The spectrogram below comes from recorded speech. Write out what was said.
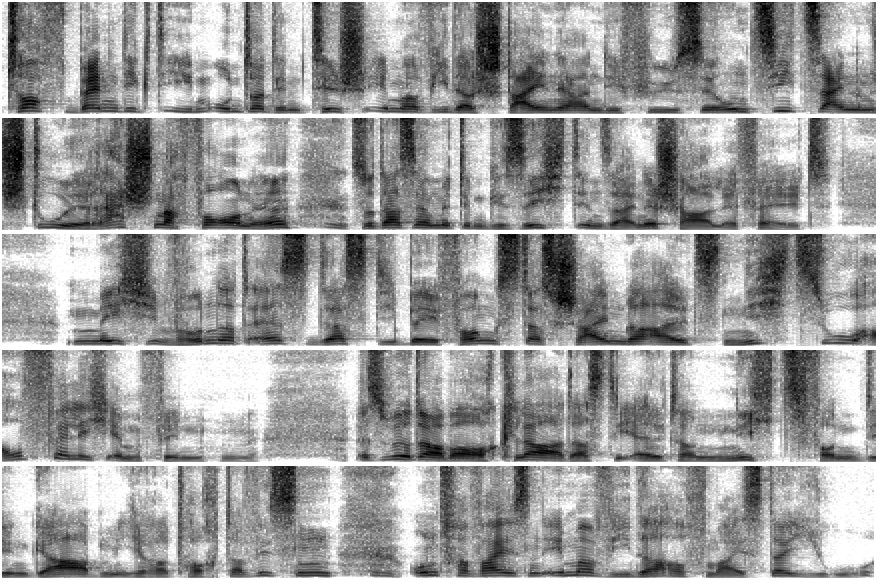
Toff bändigt ihm unter dem Tisch immer wieder Steine an die Füße und zieht seinen Stuhl rasch nach vorne, so dass er mit dem Gesicht in seine Schale fällt. Mich wundert es, dass die Beifongs das scheinbar als nicht zu auffällig empfinden. Es wird aber auch klar, dass die Eltern nichts von den Gaben ihrer Tochter wissen und verweisen immer wieder auf Meister Yu.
